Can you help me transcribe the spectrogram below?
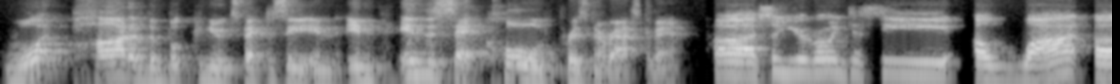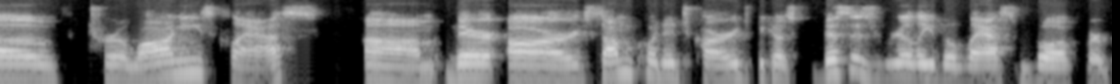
what part of the book can you expect to see in in in the set called Prisoner of Azkaban? Uh, so you're going to see a lot of Trelawney's class. Um, there are some Quidditch cards because this is really the last book where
